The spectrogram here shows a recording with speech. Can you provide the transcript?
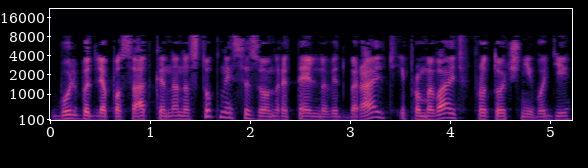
бульби для посадки на наступний сезон ретельно відбирають і промивають в проточній воді.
